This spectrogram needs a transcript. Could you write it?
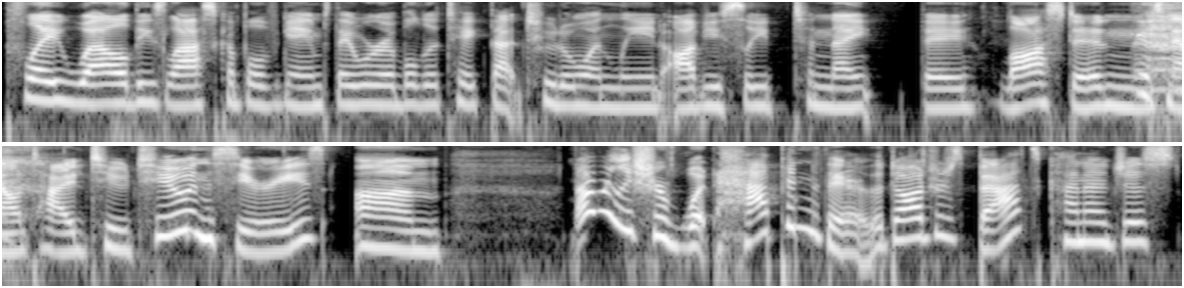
play well these last couple of games. They were able to take that two to one lead. Obviously tonight they lost it and it's now tied two two in the series. Um, not really sure what happened there. The Dodgers bats kind of just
